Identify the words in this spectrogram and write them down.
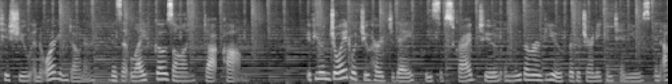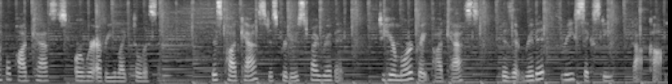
tissue, and organ donor, visit lifegoeson.com. If you enjoyed what you heard today, please subscribe to and leave a review for The Journey Continues in Apple Podcasts or wherever you like to listen. This podcast is produced by Rivet. To hear more great podcasts, visit rivet360.com.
